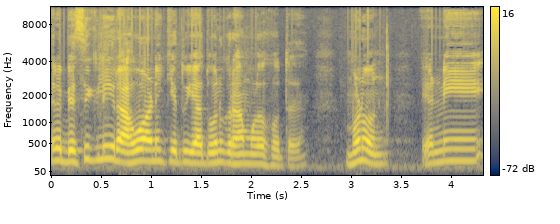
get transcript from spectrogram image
तर बेसिकली राहू आणि केतू या दोन ग्रहामुळं होतं. म्हणून यांनी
